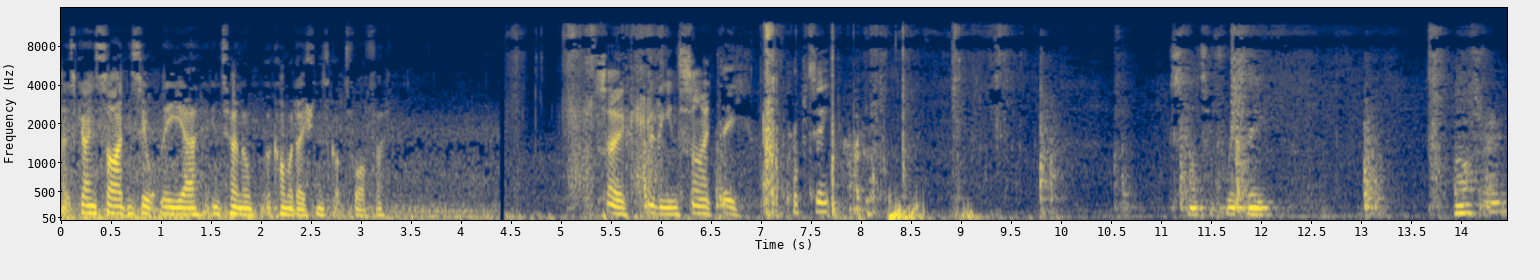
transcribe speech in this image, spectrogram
Let's go inside and see what the uh, internal accommodation has got to offer. So moving inside the property. Start off with the bathroom.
